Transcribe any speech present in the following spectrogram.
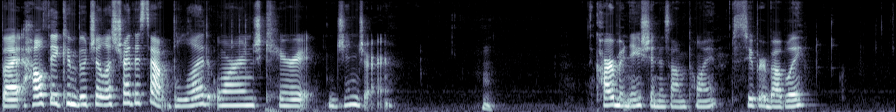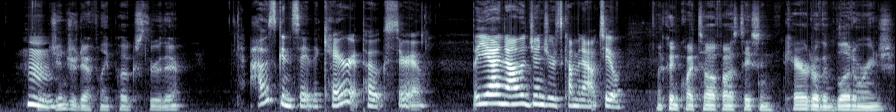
But Health-Ade kombucha, let's try this out. Blood orange, carrot, ginger. Carbonation is on point. Super bubbly. Hmm. The ginger definitely pokes through there. I was gonna say the carrot pokes through. But yeah, now the ginger is coming out too. I couldn't quite tell if I was tasting carrot or the blood orange.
